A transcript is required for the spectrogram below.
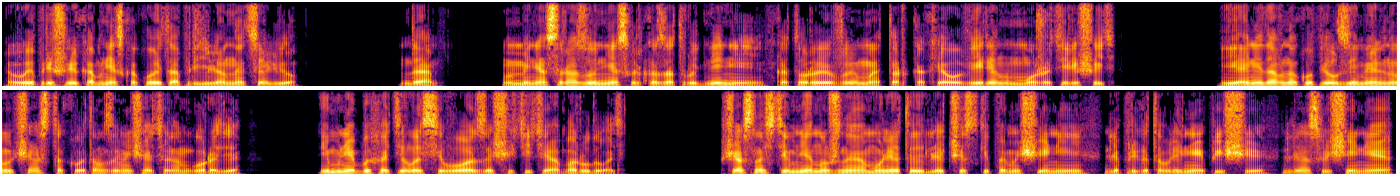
Вы пришли ко мне с какой-то определенной целью? Да. У меня сразу несколько затруднений, которые вы, мэтр, как я уверен, можете решить. Я недавно купил земельный участок в этом замечательном городе, и мне бы хотелось его защитить и оборудовать. В частности, мне нужны амулеты для чистки помещений, для приготовления пищи, для освещения,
